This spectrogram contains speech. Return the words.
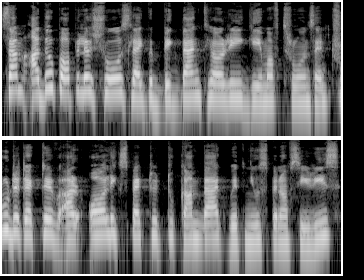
Some other popular shows like The Big Bang Theory, Game of Thrones, and True Detective are all expected to come back with new spin off series.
